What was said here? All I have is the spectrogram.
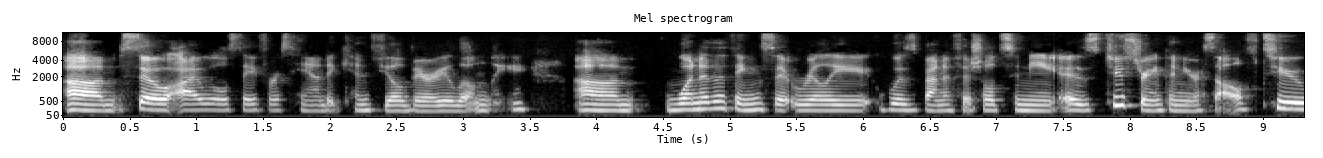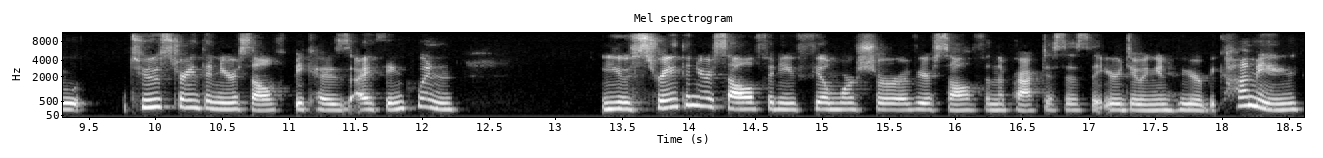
Um, so I will say firsthand, it can feel very lonely. Um, one of the things that really was beneficial to me is to strengthen yourself, to to strengthen yourself because I think when you strengthen yourself and you feel more sure of yourself and the practices that you're doing and who you're becoming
